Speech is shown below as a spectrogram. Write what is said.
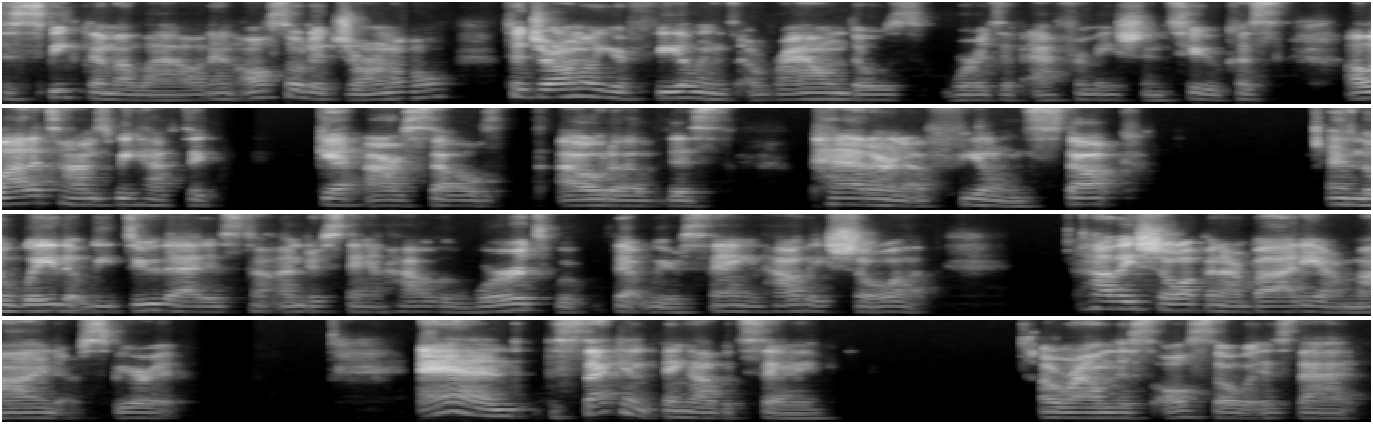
to speak them aloud, and also to journal, to journal your feelings around those words of affirmation too. Because a lot of times we have to get ourselves out of this pattern of feeling stuck. And the way that we do that is to understand how the words that we're saying, how they show up how they show up in our body, our mind, our spirit. And the second thing I would say around this also is that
